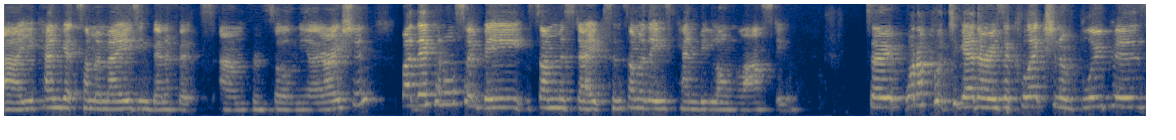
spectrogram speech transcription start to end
uh, you can get some amazing benefits um, from soil amelioration, but there can also be some mistakes and some of these can be long lasting. So what I've put together is a collection of bloopers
